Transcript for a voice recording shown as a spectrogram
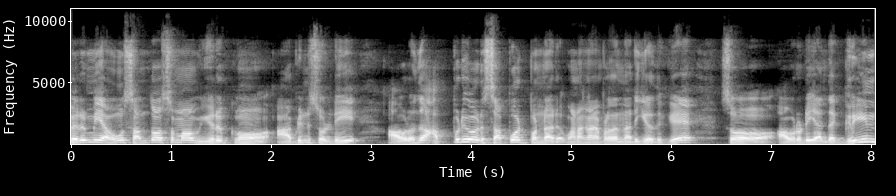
பெருமையாகவும் சந்தோஷமாகவும் இருக்கும் அப்படின்னு சொல்லி அவர் வந்து அப்படி ஒரு சப்போர்ட் பண்ணார் வணங்கான படத்தை நடிக்கிறதுக்கு. ஸோ அவருடைய அந்த க்ரீன்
